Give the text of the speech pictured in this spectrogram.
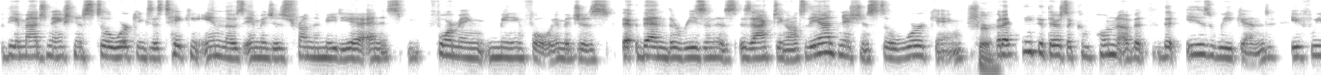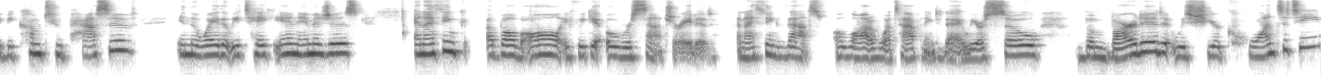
the imagination is still working because it's taking in those images from the media and it's forming meaningful images that then the reason is is acting on. So the imagination is still working. Sure. But I think that there's a component of it that is weakened if we become too passive in the way that we take in images and I think above all, if we get oversaturated, and I think that's a lot of what's happening today, we are so bombarded with sheer quantity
